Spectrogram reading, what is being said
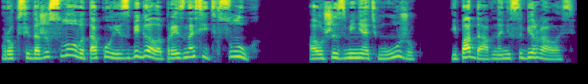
Рокси даже слово такое избегала произносить вслух, а уж изменять мужу и подавно не собиралась.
